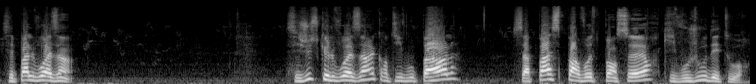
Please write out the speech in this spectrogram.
C'est pas le voisin. C'est juste que le voisin, quand il vous parle, ça passe par votre penseur qui vous joue des tours.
